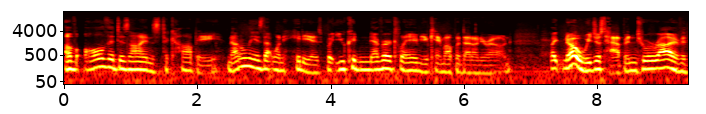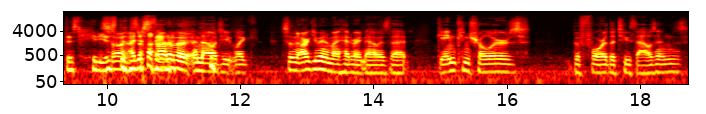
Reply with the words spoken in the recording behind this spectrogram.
of all the designs to copy, not only is that one hideous, but you could never claim you came up with that on your own. Like, no, we just happened to arrive at this hideous So design. I just thought of an analogy. Like, so an argument in my head right now is that game controllers before the 2000s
